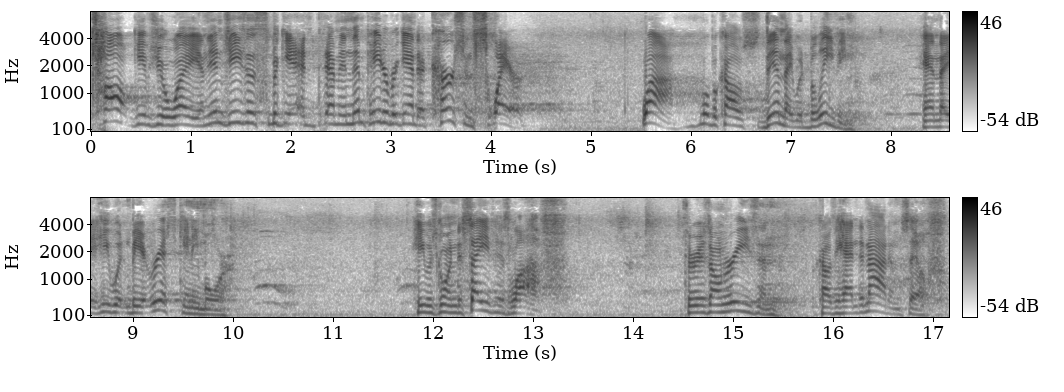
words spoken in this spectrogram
talk gives you away. And then Jesus began, I mean, then Peter began to curse and swear. Why? Well, because then they would believe him, and they, he wouldn't be at risk anymore. He was going to save his life through his own reason because he hadn't denied himself.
